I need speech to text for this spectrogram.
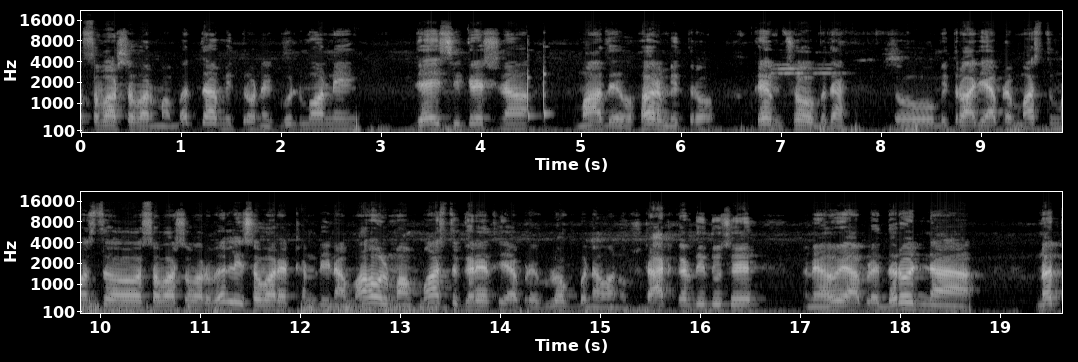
સવાર સવારમાં બધા મિત્રોને ગુડ મોર્નિંગ જય શ્રી કૃષ્ણ. મહાદેવ, હર મિત્રો. કેમ છો બધા? તો મિત્રો, આજે આપણે મસ્ત મસ્ત સવાર સવાર, વહેલી સવારે ઠંડીના માહોલમાં મસ્ત ઘરેથી આપણે બ્લોગ બનાવવાનું સ્ટાર્ટ કરી દીધું છે. અને હવે આપણે દરરોજના નત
